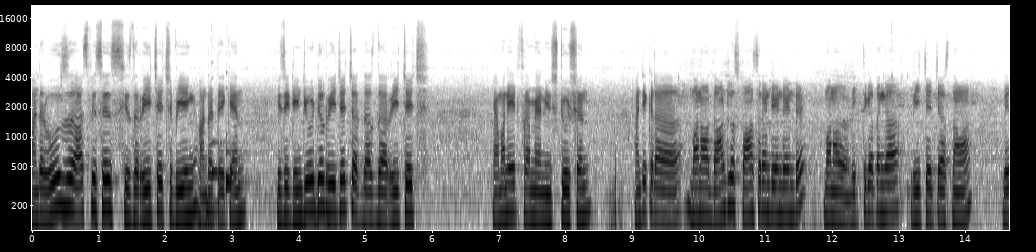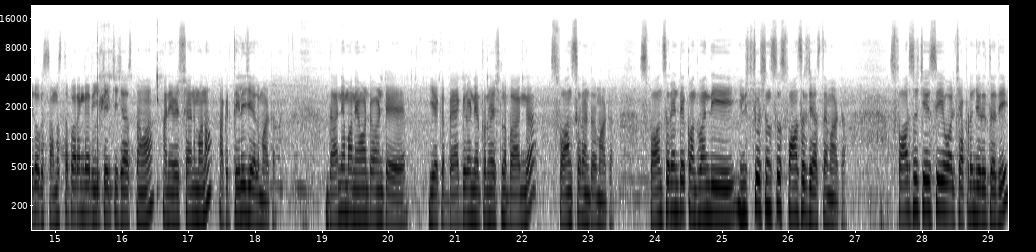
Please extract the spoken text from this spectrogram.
Under whose auspices is the research being undertaken? Is it individual research or does the research emanate from an institution అంటే ఇక్కడ మనం దాంట్లో స్పాన్సర్ అంటే ఏంటంటే మనం వ్యక్తిగతంగా రీఛార్జ్ చేస్తున్నామా? లేదా ఒక సంస్థ పరంగా రీఛార్జ్ చేస్తున్నామా? అనే విషయాన్ని మనం అక్కడ తెలియజేయాలన్నమాట. దాన్నే మనం ఏమంటామంటే ఈ యొక్క బ్యాక్గ్రౌండ్ ఇన్ఫర్మేషన్లో భాగంగా స్పాన్సర్ అంటారన్నమాట. స్పాన్సర్ అంటే కొంతమంది ఇన్స్టిట్యూషన్స్ స్పాన్సర్ చేస్తాయన్నమాట. స్పాన్సర్ చేసి వాళ్ళు చెప్పడం జరుగుతుంది.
